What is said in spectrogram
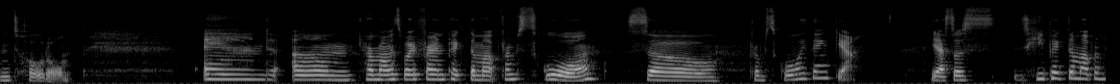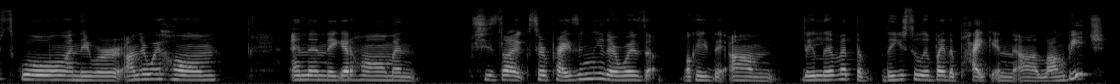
in total. And um her mom's boyfriend picked them up from school. So from school i think? Yeah. Yeah so he picked them up from school and they were on their way home. And then they get home and she's like surprisingly there was okay the um they live at the they used to live by the pike in uh, long beach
